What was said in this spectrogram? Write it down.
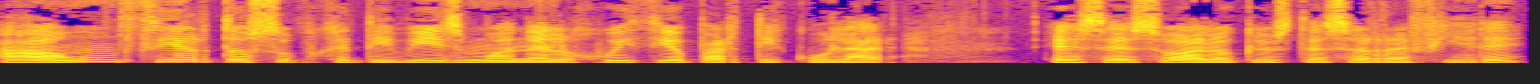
a un cierto subjetivismo en el juicio particular. ¿Es eso a lo que usted se refiere?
